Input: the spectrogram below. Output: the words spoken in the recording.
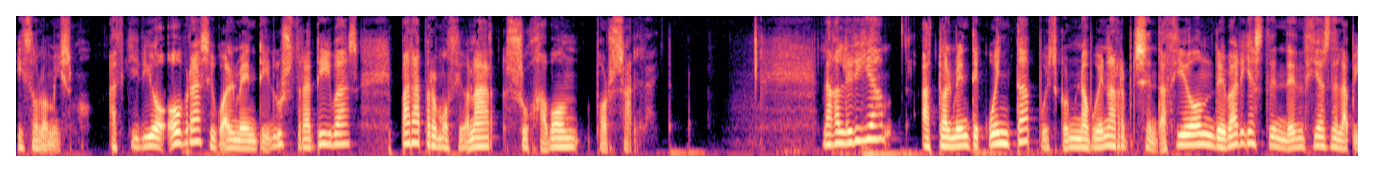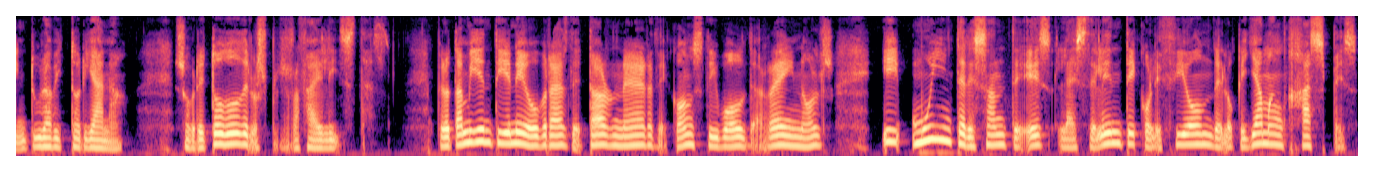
hizo lo mismo. Adquirió obras igualmente ilustrativas para promocionar su jabón por Sunlight. La galería Actualmente cuenta pues con una buena representación de varias tendencias de la pintura victoriana, sobre todo de los prerrafaelistas. Pero también tiene obras de Turner, de Constable, de Reynolds y muy interesante es la excelente colección de lo que llaman jaspes,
